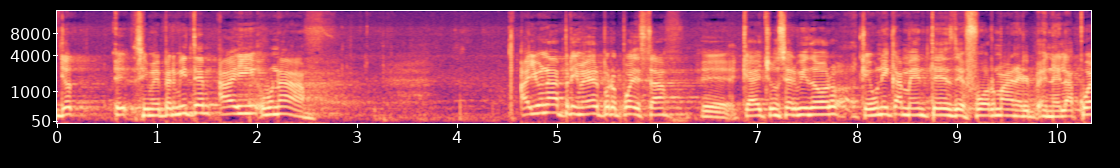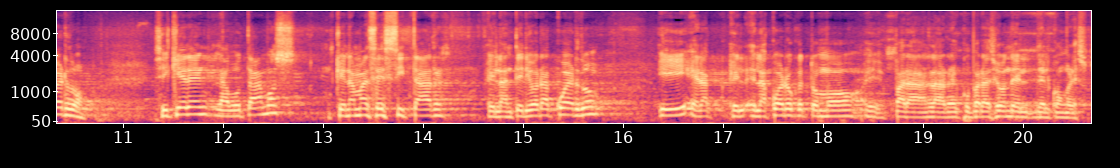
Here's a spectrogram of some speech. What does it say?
Yo, eh, si me permiten, hay una, hay una primera propuesta eh, que ha hecho un servidor que únicamente es de forma en el, en el acuerdo. Si quieren, la votamos, que nada más es citar el anterior acuerdo y el, el- el acuerdo que tomó eh, para la recuperación del, del Congreso.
